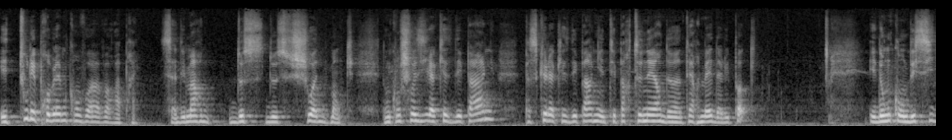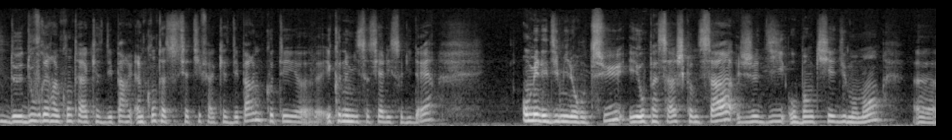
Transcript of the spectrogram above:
et tous les problèmes qu'on va avoir après. Ça démarre de ce choix de banque. Donc on choisit la caisse d'épargne, parce que la caisse d'épargne était partenaire d'Intermed à l'époque. Et donc on décide d'ouvrir un compte à la caisse d'épargne, un compte associatif à la caisse d'épargne côté euh, économie sociale et solidaire. On met les 10 000 euros dessus et au passage comme ça, je dis au banquier du moment, euh,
